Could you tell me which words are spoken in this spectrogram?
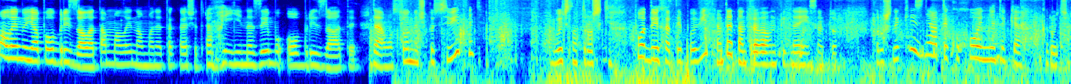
малину я пообрізала. Там малина в мене така, що треба її на зиму обрізати. Йдемо, сонечко світить. Вийшла трошки подихати повітрям. Та там треба вон під навісом, то рушники зняти, кухонні таке. Коротше,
